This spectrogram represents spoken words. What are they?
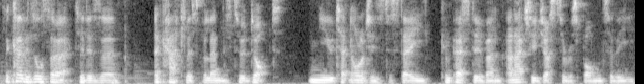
So, COVID's also acted as a, a catalyst for lenders to adopt new technologies to stay competitive and, and actually just to respond to the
